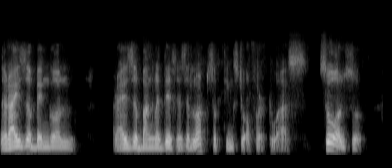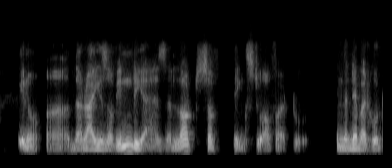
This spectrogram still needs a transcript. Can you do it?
The rise of Bengal, rise of Bangladesh has a lots of things to offer to us. So also you know, uh, the rise of India has a lots of things to offer to in the neighborhood.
